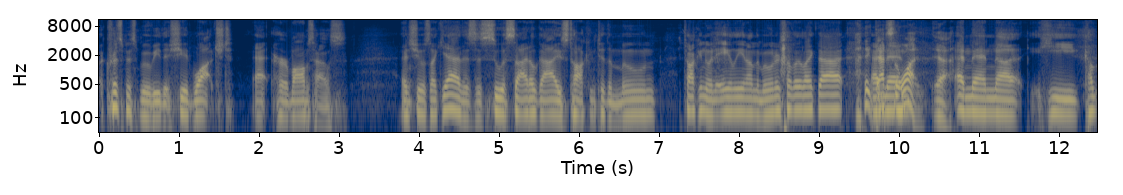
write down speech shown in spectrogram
a Christmas movie that she had watched at her mom's house, and she was like, "Yeah, there's this suicidal guy who's talking to the moon." Talking to an alien on the moon or something like that. I think that's the one, yeah. And then uh, he come,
